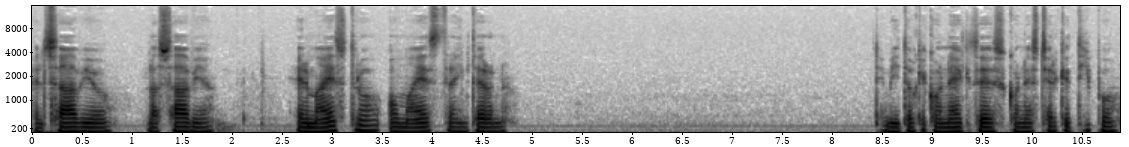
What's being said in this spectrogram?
el sabio, la sabia, el maestro o maestra interna. Te invito a que conectes con este arquetipo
